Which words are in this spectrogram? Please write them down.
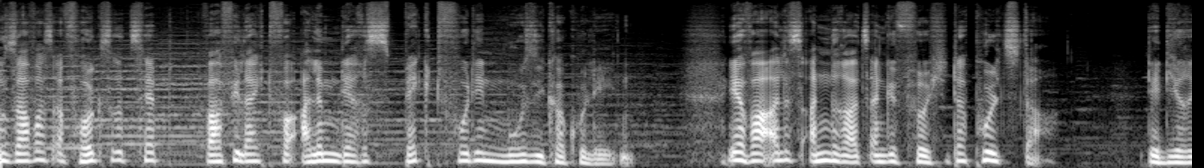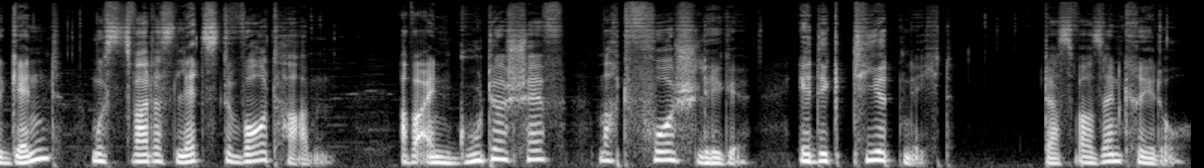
Osawas Erfolgsrezept war vielleicht vor allem der Respekt vor den Musikerkollegen. Er war alles andere als ein gefürchteter Pulsstar. Der Dirigent muss zwar das letzte Wort haben, aber ein guter Chef macht Vorschläge, er diktiert nicht. Das war sein Credo.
